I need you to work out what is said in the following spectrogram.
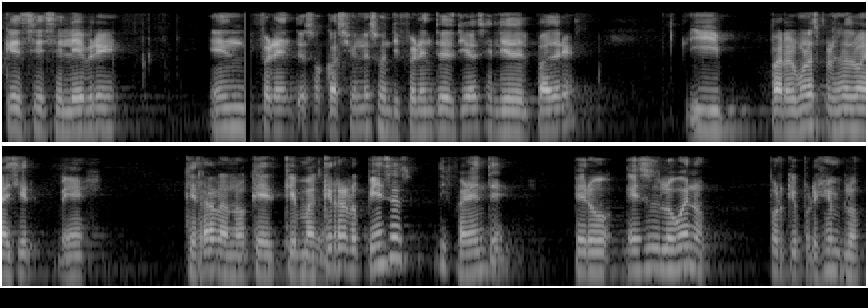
que se celebre en diferentes ocasiones o en diferentes días el Día del Padre. Y para algunas personas van a decir, "Eh, qué raro, ¿no? ¿Qué, qué, ma- qué raro piensas? Diferente. Pero eso es lo bueno. Porque, por ejemplo,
